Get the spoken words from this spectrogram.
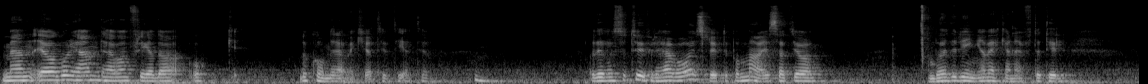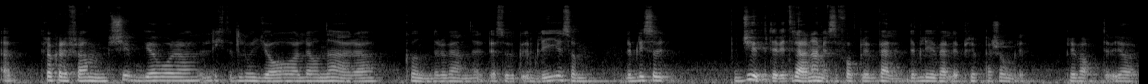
Men jag går hem, det här var en fredag och då kom det där med kreativitet igen. Mm. Och det var så tur för det här var i slutet på maj så att jag jag började ringa veckan efter till, jag plockade fram 20 av våra riktigt lojala och nära kunder och vänner. Det, det blir ju som, det blir så djupt det vi tränar med så folk blir väldigt, det blir väldigt personligt, privat det vi gör.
